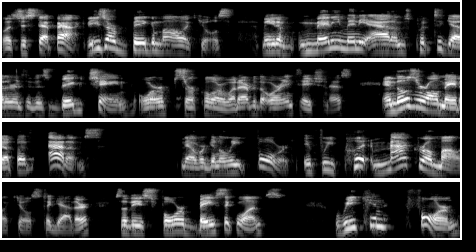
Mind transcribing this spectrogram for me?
let's just step back. These are big molecules made of many, many atoms put together into this big chain or circle or whatever the orientation is. And those are all made up of atoms. Now we're going to leap forward. If we put macromolecules together, so these four basic ones, we can form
